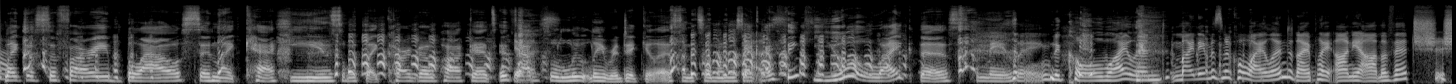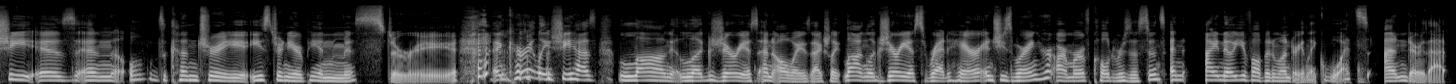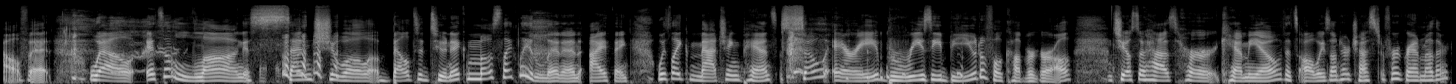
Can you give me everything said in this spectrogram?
like a safari blouse and like khakis with like cargo pockets. It's absolutely ridiculous. And someone was like, I think you'll like this. Amazing. Nicole Wyland. My name is Nicole Wyland, and I play Anya Amovich. She is an old country Eastern European mystery. And currently, she has long, luxurious, and always actually long, luxurious red hair, and she's wearing her armor of cold resistance. And I know you've all been wondering, like, what's under that outfit? Well, it's a long, sensual, belted tunic, most likely linen, I think, with like matching pants. So airy, breezy, beautiful cover girl. She also has her cameo that's always on her chest of her grandmother.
